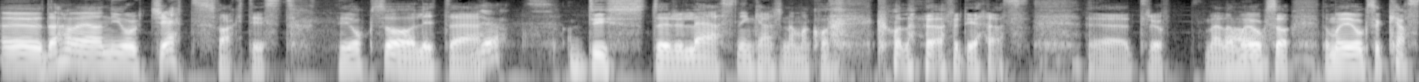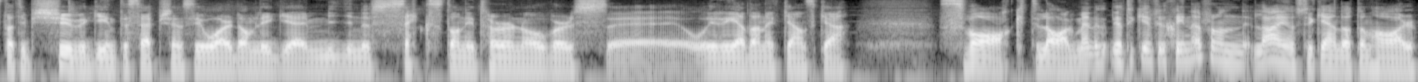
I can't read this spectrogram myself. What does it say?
Eh, där har jag New York Jets faktiskt. Det är också lite Jets. dyster läsning kanske när man kollar, kollar över deras eh, trupp. Men de, har ju också, de har ju också kastat typ 20 interceptions i år. De ligger minus 16 i turnovers eh, och är redan ett ganska svagt lag. Men jag tycker till skillnad från Lions tycker jag ändå att de har,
